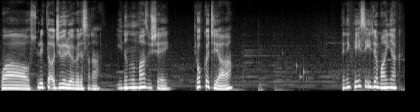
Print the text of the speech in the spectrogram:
Wow sürekli acı veriyor böyle sana. İnanılmaz bir şey. Çok kötü ya. Senin case iyice manyak.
